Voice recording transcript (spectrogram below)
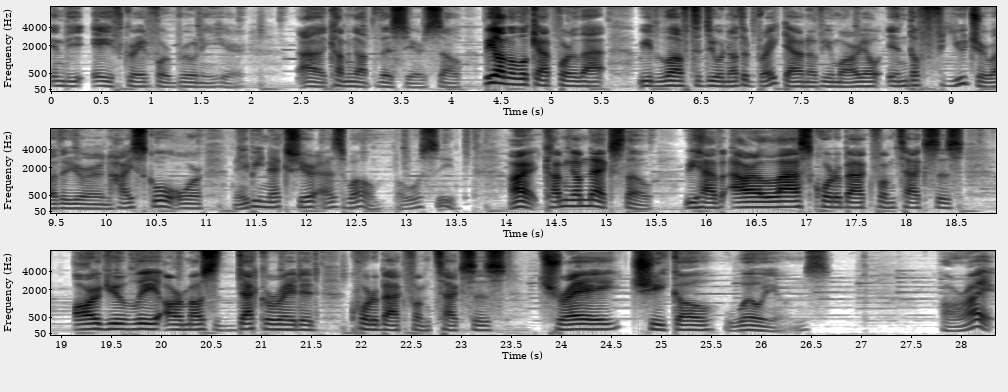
in the eighth grade for Bruni here uh, coming up this year. So be on the lookout for that. We'd love to do another breakdown of you, Mario, in the future, whether you're in high school or maybe next year as well. But we'll see. All right, coming up next, though, we have our last quarterback from Texas, arguably our most decorated quarterback from Texas, Trey Chico Williams. All right,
